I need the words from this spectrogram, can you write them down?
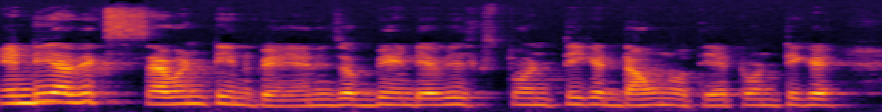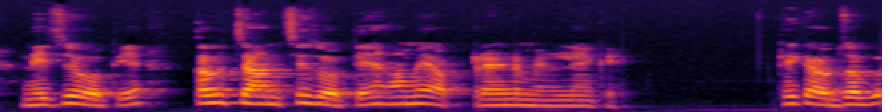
इंडिया विक्स 17 पे है, यानी जब भी इंडिया विक्स 20 के डाउन होती है 20 के नीचे होती है, तब चांसेस होते हैं हमें अप ट्रेंड मिलने के। ठीक है जब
